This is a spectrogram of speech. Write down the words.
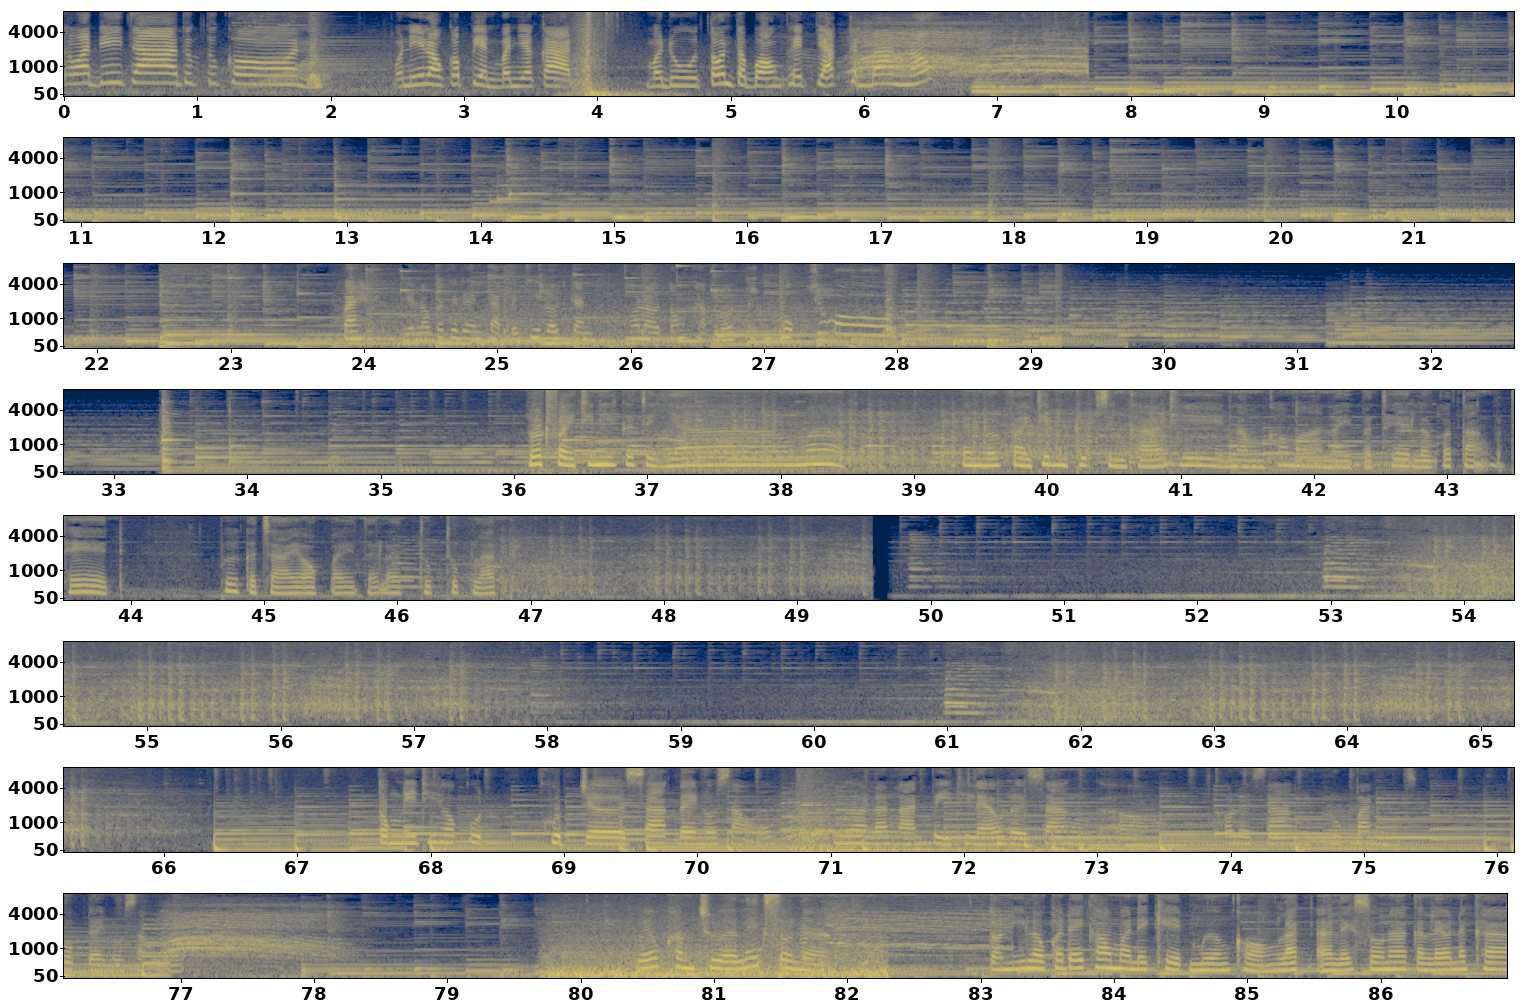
สวัสดีจ้าทุกๆคน วันนี้เราก็เปลี่ยนบรรยากาศมาดูต้นตะบองเพชรยักษ์กันบ้างเนาะไป เดี๋ยวเราก็จะเดินกลับไปที่รถกัน เพราะเราต้องขับรถอีก 6 ชั่วโมง รถไฟที่นี่ก็จะยาวมาก เป็นรถไฟที่บรรทุกสินค้าที่นำเข้ามาในประเทศแล้วก็ต่างประเทศ เพื่อกระจายออกไปแต่ละทุกๆรัฐ รงนี้ที่เขาขุดขุดเจอซากไดโนเสาร์เมื่อล้านล้านปีที่แล้วเลยสร้างเเขาเลยสร้างรูปปั้นพวกไดโนเสาร์ไว้ Welcome to Alexona ตอนนี้เราก็ได้เข้ามาในเขตเมืองของรัฐอเล็กโซนากันแล้วนะคะ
